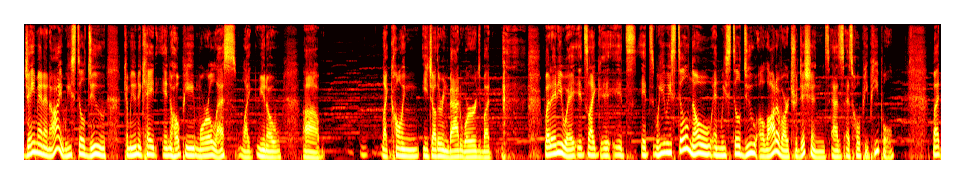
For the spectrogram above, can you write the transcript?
J-Man and I, we still do communicate in Hopi more or less, like, you know, uh, like calling each other in bad words, but but anyway, it's like it's it's we we still know and we still do a lot of our traditions as as Hopi people. But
